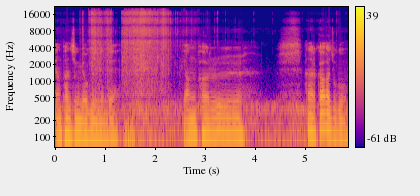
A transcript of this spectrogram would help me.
양파는 지금 여기 있는데 양파를 하나를 까가지고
